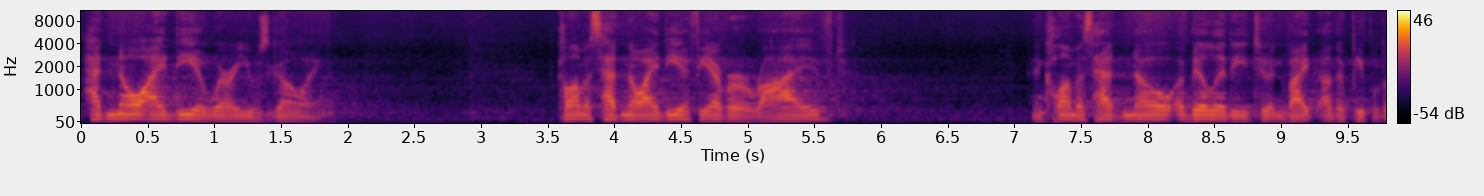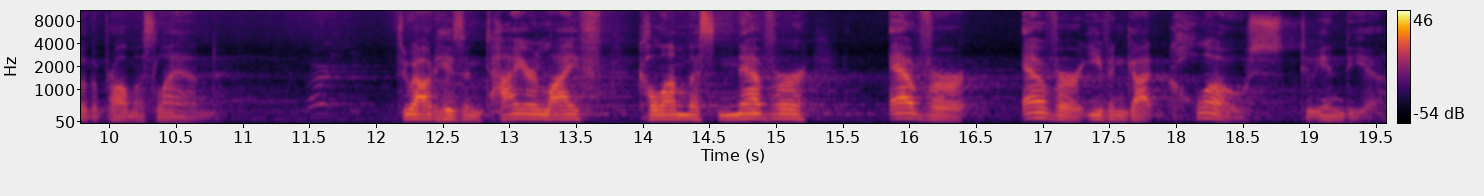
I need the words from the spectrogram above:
had no idea where he was going. Columbus had no idea if he ever arrived. And Columbus had no ability to invite other people to the promised land. Throughout his entire life, Columbus never, ever, ever even got close to India.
